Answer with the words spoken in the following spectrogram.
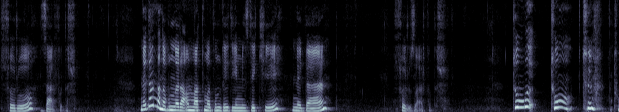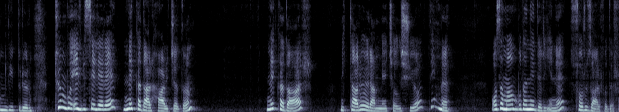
Soru zarfıdır. Neden bana bunları anlatmadın dediğimizdeki neden soru zarfıdır. Tüm bu tüm tüm tüm deyip duruyorum. Tüm bu elbiselere ne kadar harcadın? Ne kadar miktarı öğrenmeye çalışıyor, değil mi? O zaman bu da nedir yine? Soru zarfıdır.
